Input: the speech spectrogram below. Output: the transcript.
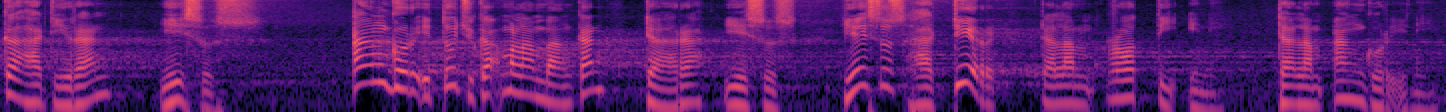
kehadiran Yesus. Anggur itu juga melambangkan darah Yesus. Yesus hadir dalam roti ini, dalam anggur ini.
